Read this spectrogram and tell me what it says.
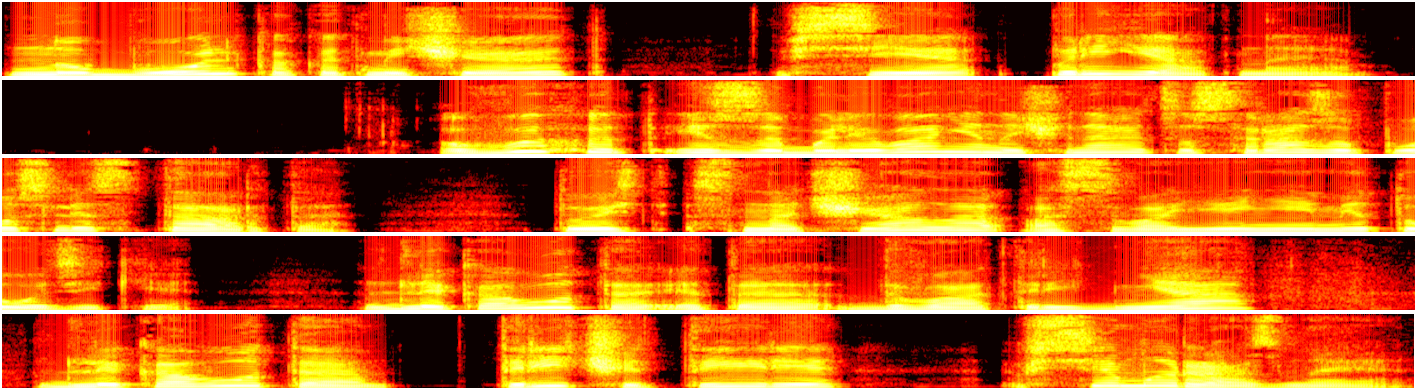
но боль, как отмечают все, приятная. Выход из заболевания начинается сразу после старта, то есть с начала освоения методики. Для кого-то это 2-3 дня, для кого-то 3-4, все мы разные.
